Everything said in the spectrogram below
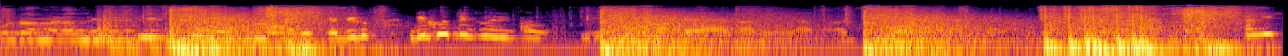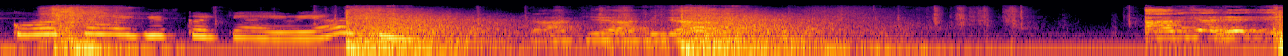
उड़ रहा मैडम देखो देखो देखो देखो यार अरे कौन सा यूज़ करके आए हो यार क्या किया आगे जा है?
